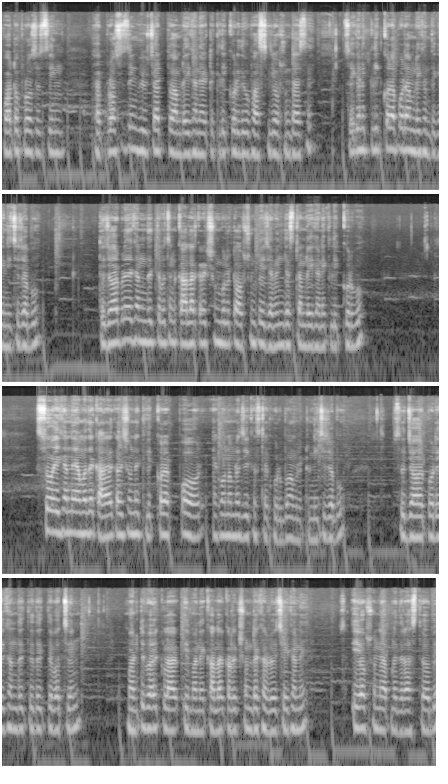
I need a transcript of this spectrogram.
ফটো প্রসেসিং প্রসেসিং ফিউচার তো আমরা এখানে একটা ক্লিক করে দিব ফার্স্ট যে অপশনটা আছে। সো এখানে ক্লিক করার পরে আমরা এখান থেকে নিচে যাব। তো যাওয়ার পরে এখানে দেখতে পাচ্ছেন কালার কারেকশন বলে একটা অপশন পেয়ে যাবেন জাস্ট আমরা এখানে ক্লিক করব। সো এখানে আমাদের কালার কারেকশনে ক্লিক করার পর এখন আমরা যে কাজটা করব, আমরা একটু নিচে যাব। সো যাওয়ার পর এখান দেখতে দেখতে পাচ্ছেন মাল্টিপ্লাই কালার মানে কালার কালেকশন দেখা রয়েছে এখানে। এই অপশনে আপনাদের আসতে হবে।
